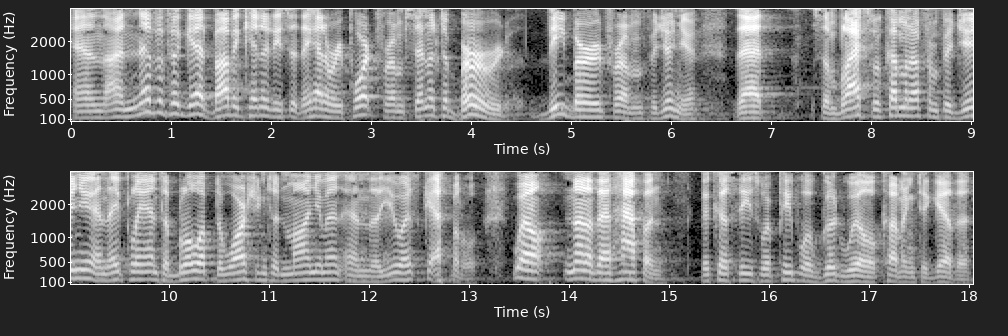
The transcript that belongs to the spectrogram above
And I never forget, Bobby Kennedy said they had a report from Senator Byrd, the bird from Virginia, that some blacks were coming up from Virginia and they planned to blow up the Washington Monument and the U.S. Capitol. Well, none of that happened because these were people of goodwill coming together.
